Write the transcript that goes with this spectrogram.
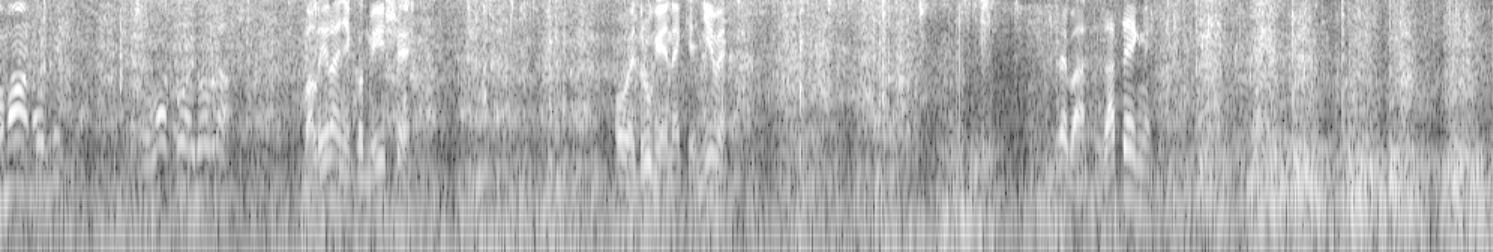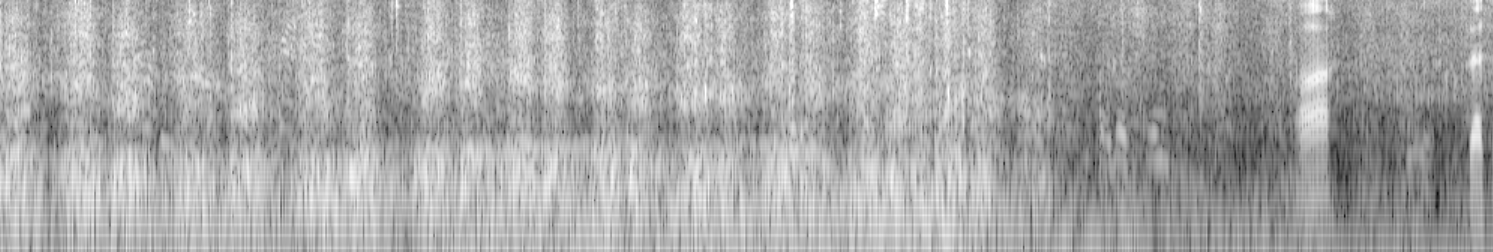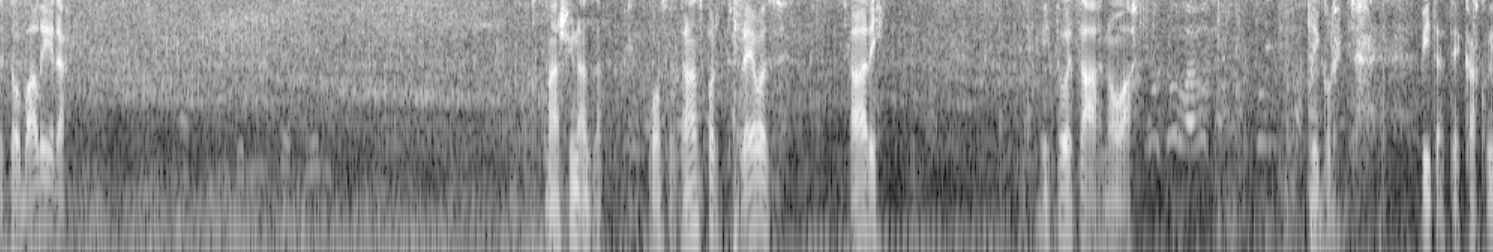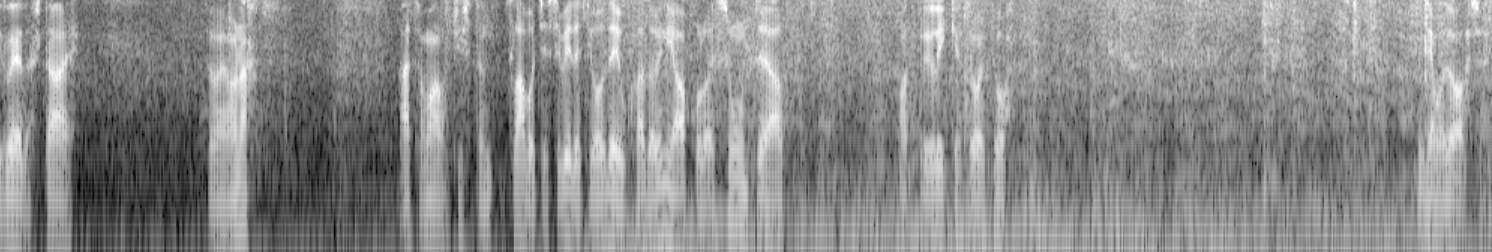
Taman, odlična. Ovako je dobra. Baliranje kod Miše. Ove druge neke njive. Treba se zategne. A, sve se to balira. mašina za posle transport, prevoz, stari. I to je ta nova prikolica. Pitate kako izgleda, šta je. To je ona. A to malo čisto slabo će se vidjeti ovdje je u hladovini, a okolo je sunce, ali otprilike to je to. Idemo dole sad.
